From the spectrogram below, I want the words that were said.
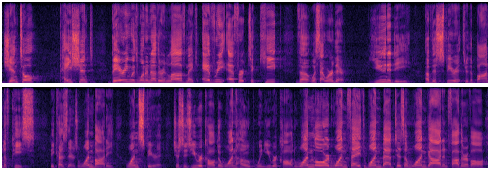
gentle, patient, bearing with one another in love. Make every effort to keep the, what's that word there? Unity of the Spirit through the bond of peace because there's one body, one spirit, just as you were called to one hope when you were called, one Lord, one faith, one baptism, one God and Father of all,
